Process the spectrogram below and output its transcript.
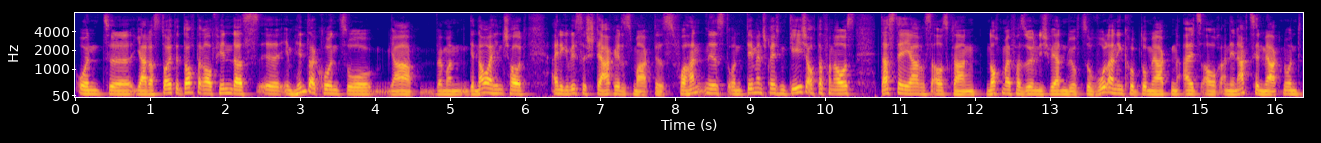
Und äh, ja, das deutet doch darauf hin, dass äh, im Hintergrund so, ja, wenn man genauer hinschaut, eine gewisse Stärke des Marktes vorhanden ist und dementsprechend gehe ich auch davon aus, dass der Jahresausklang nochmal versöhnlich werden wird, sowohl an den Kryptomärkten als auch an den Aktienmärkten. Und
